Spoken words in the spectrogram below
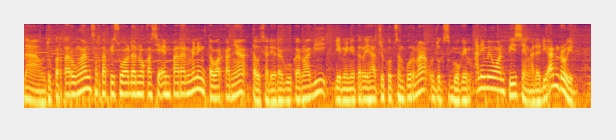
Nah, untuk pertarungan serta visual dan lokasi environment yang ditawarkannya, tak usah diragukan lagi, game ini terlihat cukup sempurna untuk sebuah game anime One Piece yang ada di Android.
